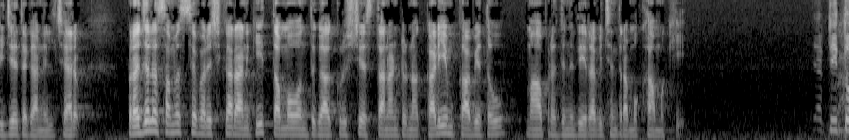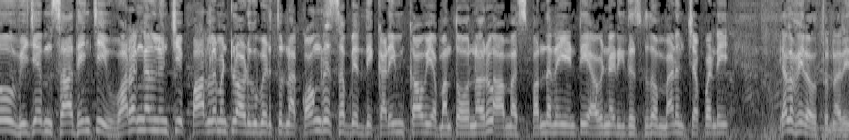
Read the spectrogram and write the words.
విజేతగా నిలిచారు. ప్రజల సమస్య పరిష్కారానికి తమ వంతుగా కృషి చేస్తానంటున్న కడియం కావ్యతో మా ప్రతినిధి రవిచంద్ర ముఖాముఖి. మెజార్టీతో విజయం సాధించి వరంగల్ నుంచి పార్లమెంట్లో లో అడుగుపెడుతున్న కాంగ్రెస్ అభ్యర్థి కడియం కావ్య మనతో ఉన్నారు. ఆమె స్పందన ఏంటి? ఆవిడని అడిగి తెలుసుకుందాం మేడం చెప్పండి. ఎలా ఫీల్ అవుతున్నారు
